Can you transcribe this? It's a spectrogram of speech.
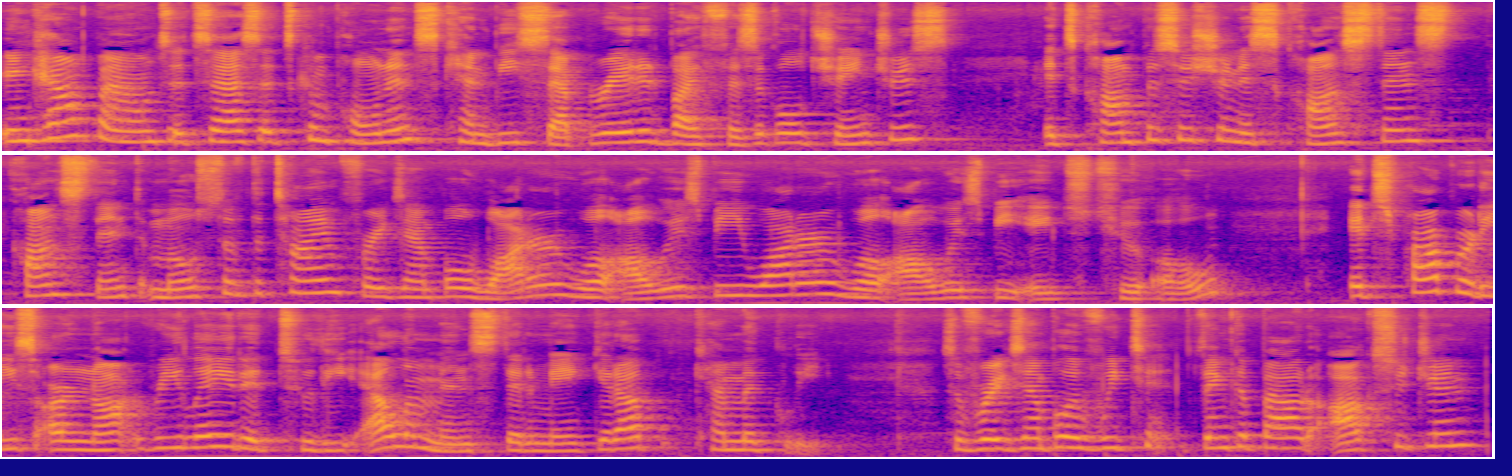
In compounds, it says its components can be separated by physical changes. Its composition is constant constant most of the time. For example, water will always be water, will always be H2O. Its properties are not related to the elements that make it up chemically. So, for example, if we think about oxygen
